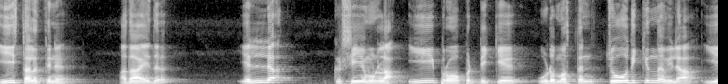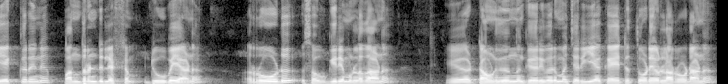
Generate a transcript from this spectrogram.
ഈ സ്ഥലത്തിന് അതായത് എല്ലാ കൃഷിയുമുള്ള ഈ പ്രോപ്പർട്ടിക്ക് ഉടമസ്ഥൻ ചോദിക്കുന്ന വില ഏക്കറിന് പന്ത്രണ്ട് ലക്ഷം രൂപയാണ്. റോഡ് സൗകര്യമുള്ളതാണ്. ടൗണിൽ നിന്നും കയറി വരുമ്പോൾ ചെറിയ കയറ്റത്തോടെയുള്ള റോഡാണ്.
